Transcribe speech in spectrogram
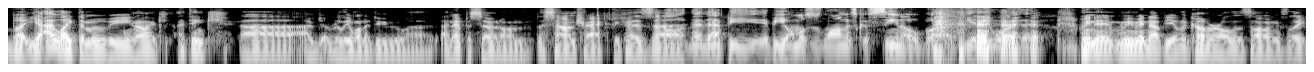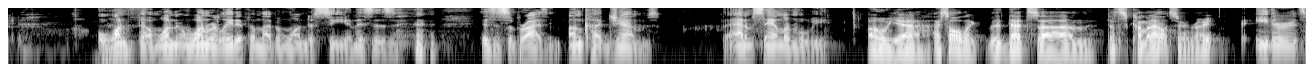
but yeah, I like the movie. You know, like I think uh, I really want to do uh, an episode on the soundtrack because uh, oh, that that be it'd be almost as long as Casino, but it'd be worth it. we may we may not be able to cover all the songs. Like, one film, one one related film that I've been wanting to see, and this is this is surprising. Uncut Gems, the Adam Sandler movie. Oh yeah, I saw like that's um that's coming out soon, right? Either it's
